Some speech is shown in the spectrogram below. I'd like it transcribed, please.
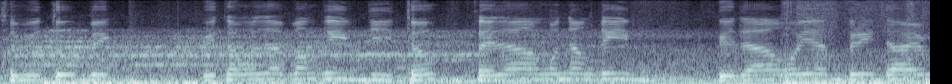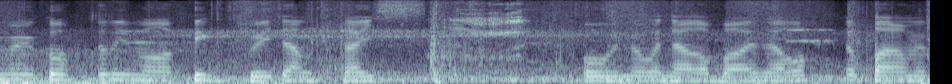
sa may tubig. Wait wala bang cave dito? Kailangan ko ng cave. Kailangan ko yung braid armor ko. Ito may mga pig. Wait lang, nice. Oh no, kinakabahan ako. Ito, parang may,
